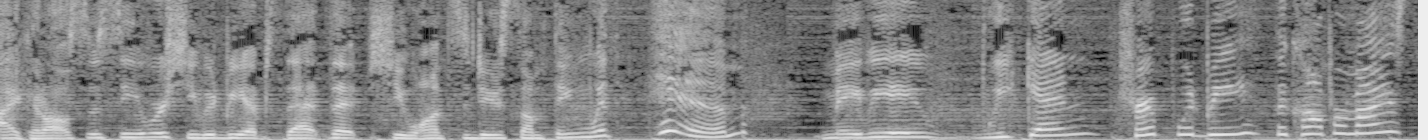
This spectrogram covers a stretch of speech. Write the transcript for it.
I could also see where she would be upset that she wants to do something with him. Maybe a weekend trip would be the compromise.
